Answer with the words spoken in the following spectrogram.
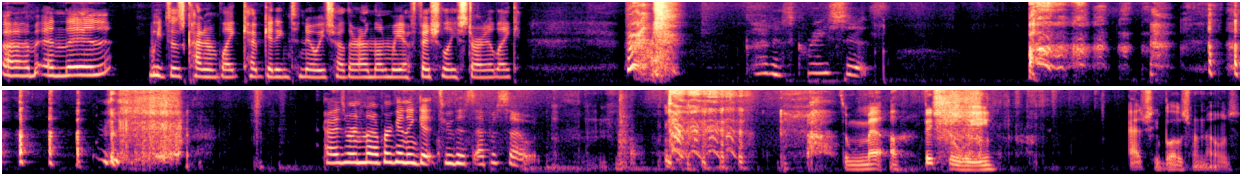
Um and then we just kind of like kept getting to know each other and then we officially started like Goodness gracious. Guys, we're never gonna get through this episode. So met officially as she blows her nose.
